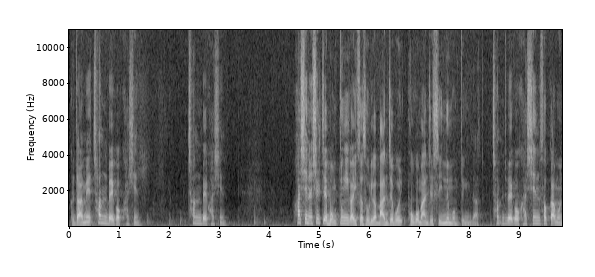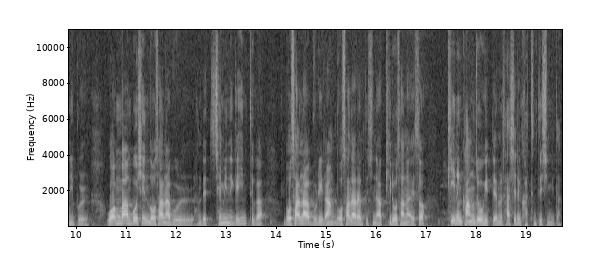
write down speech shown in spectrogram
그 다음에 천백억 화신. 천백 화신. 화신은 실제 몸뚱이가 있어서 우리가 만져보고 만질 수 있는 몸뚱이입니다. 1100억 화신 석가모니불 원만 보신 노사나불 한데 재밌는 게 힌트가 노사나불이랑 노사나라는 뜻이나 비로사나에서 비는 강조오기 때문에 사실은 같은 뜻입니다.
